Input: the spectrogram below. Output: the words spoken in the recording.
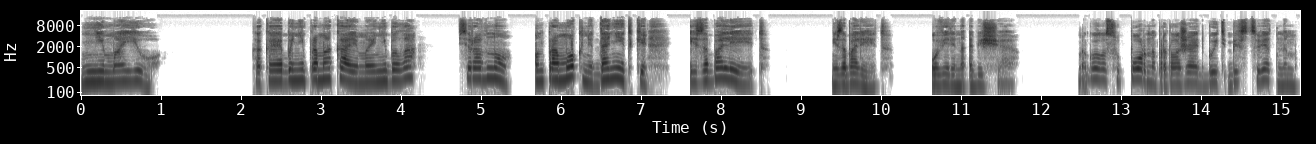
не мое. Какая бы непромокаемая ни была, все равно он промокнет до нитки и заболеет. Не заболеет, уверенно обещаю. Мой голос упорно продолжает быть бесцветным,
